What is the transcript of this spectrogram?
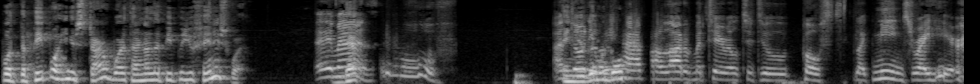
but the people you start with are not the people you finish with Amen. That's- Oof. And you're Antonio, we go- have a lot of material to do posts, like memes right here.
